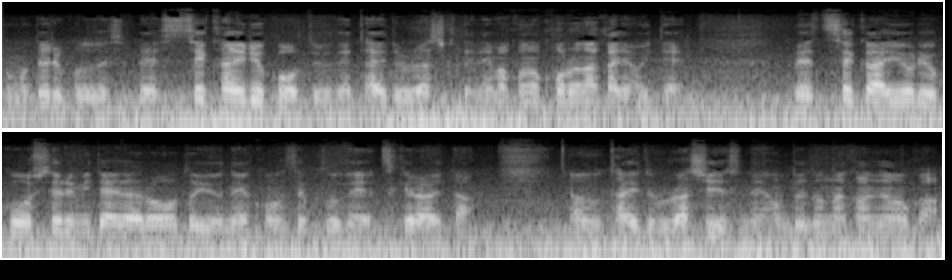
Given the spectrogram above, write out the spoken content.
譜も出ることです。別世界旅行というねタイトルらしくてね、まあ、このコロナ禍において別世界を旅行してるみたいだろうというねコンセプトで付けられたあのタイトルらしいですね。本当にどんな感じなのか。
